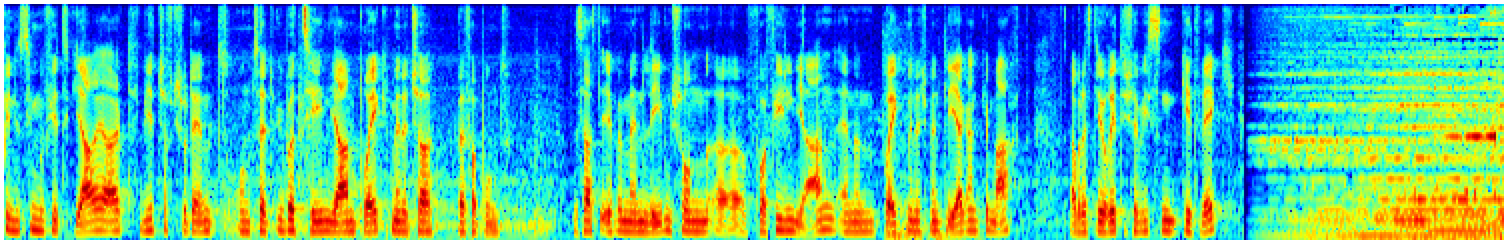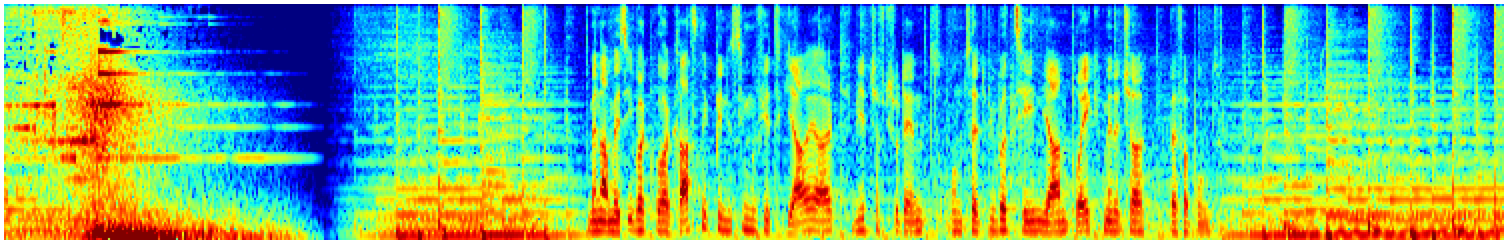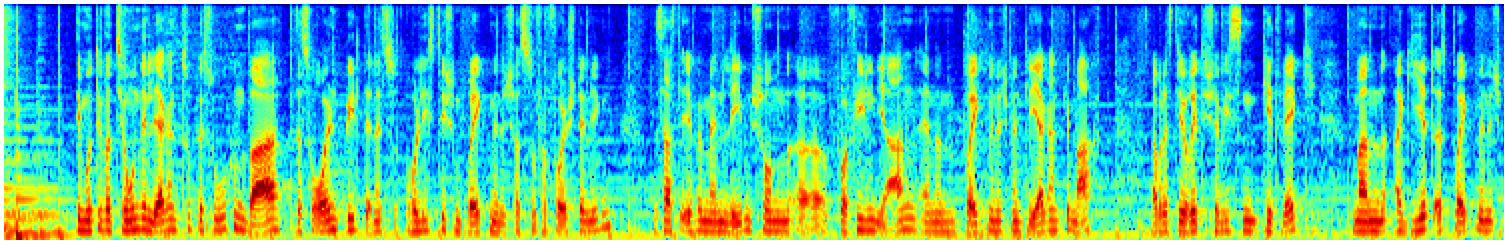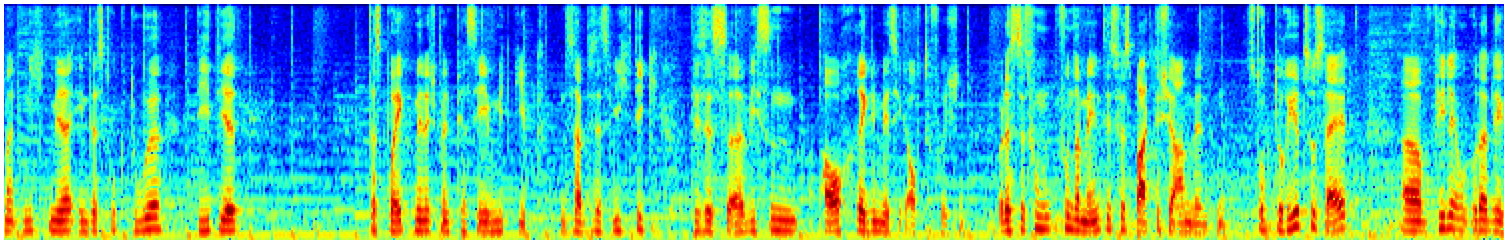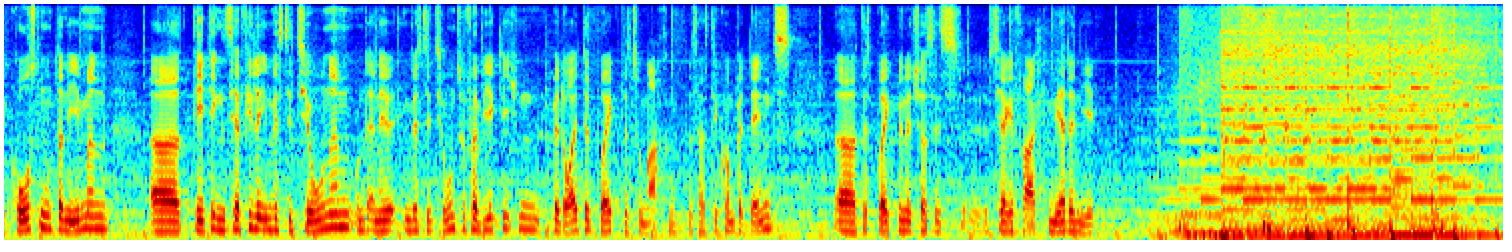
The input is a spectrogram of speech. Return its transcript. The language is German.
bin 47 Jahre alt, Wirtschaftsstudent und seit über zehn Jahren Projektmanager bei Verbund. Das heißt, ich habe in meinem Leben schon äh, vor vielen Jahren einen Projektmanagement-Lehrgang gemacht, aber das theoretische Wissen geht weg. Mein Name ist Ewald Kroher-Krasnik, bin 47 Jahre alt, Wirtschaftsstudent und seit über zehn Jahren Projektmanager bei Verbund. Die Motivation, den Lehrgang zu besuchen, war, das Rollenbild eines holistischen Projektmanagers zu vervollständigen. Das heißt, ich habe in meinem Leben schon äh, vor vielen Jahren einen Projektmanagement-Lehrgang gemacht, aber das theoretische Wissen geht weg. Man agiert als Projektmanagement nicht mehr in der Struktur, die dir das Projektmanagement per se mitgibt. Und deshalb ist es wichtig, dieses äh, Wissen auch regelmäßig aufzufrischen. Weil das das Fundament ist fürs praktische Anwenden. Strukturiert zur Seite, äh, viele oder die großen Unternehmen äh, tätigen sehr viele Investitionen und eine Investition zu verwirklichen bedeutet, Projekte zu machen. Das heißt, die Kompetenz äh, des Projektmanagers ist sehr gefragt, mehr denn je.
